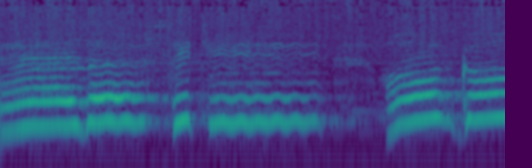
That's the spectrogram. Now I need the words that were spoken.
There's a city of God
